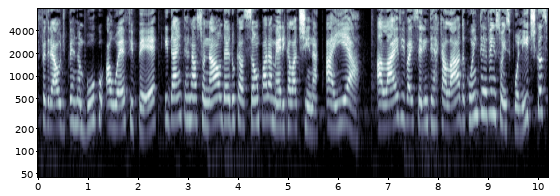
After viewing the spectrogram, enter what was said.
Federal de Pernambuco, a UFPE, e da Internacional da Educação para a América Latina, a IEA. A live vai ser intercalada com intervenções políticas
